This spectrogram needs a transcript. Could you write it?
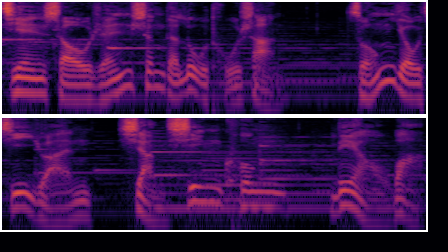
坚守人生的路途上，总有机缘向星空瞭望。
